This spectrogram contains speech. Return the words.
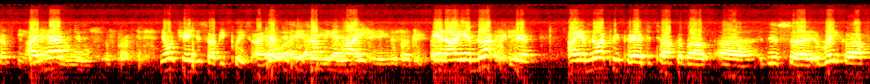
something. I have to. individual rules of? Don't change the subject, please. I have to see something in writing, and I am not prepared. I am not prepared to talk about uh, this uh, rake off,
